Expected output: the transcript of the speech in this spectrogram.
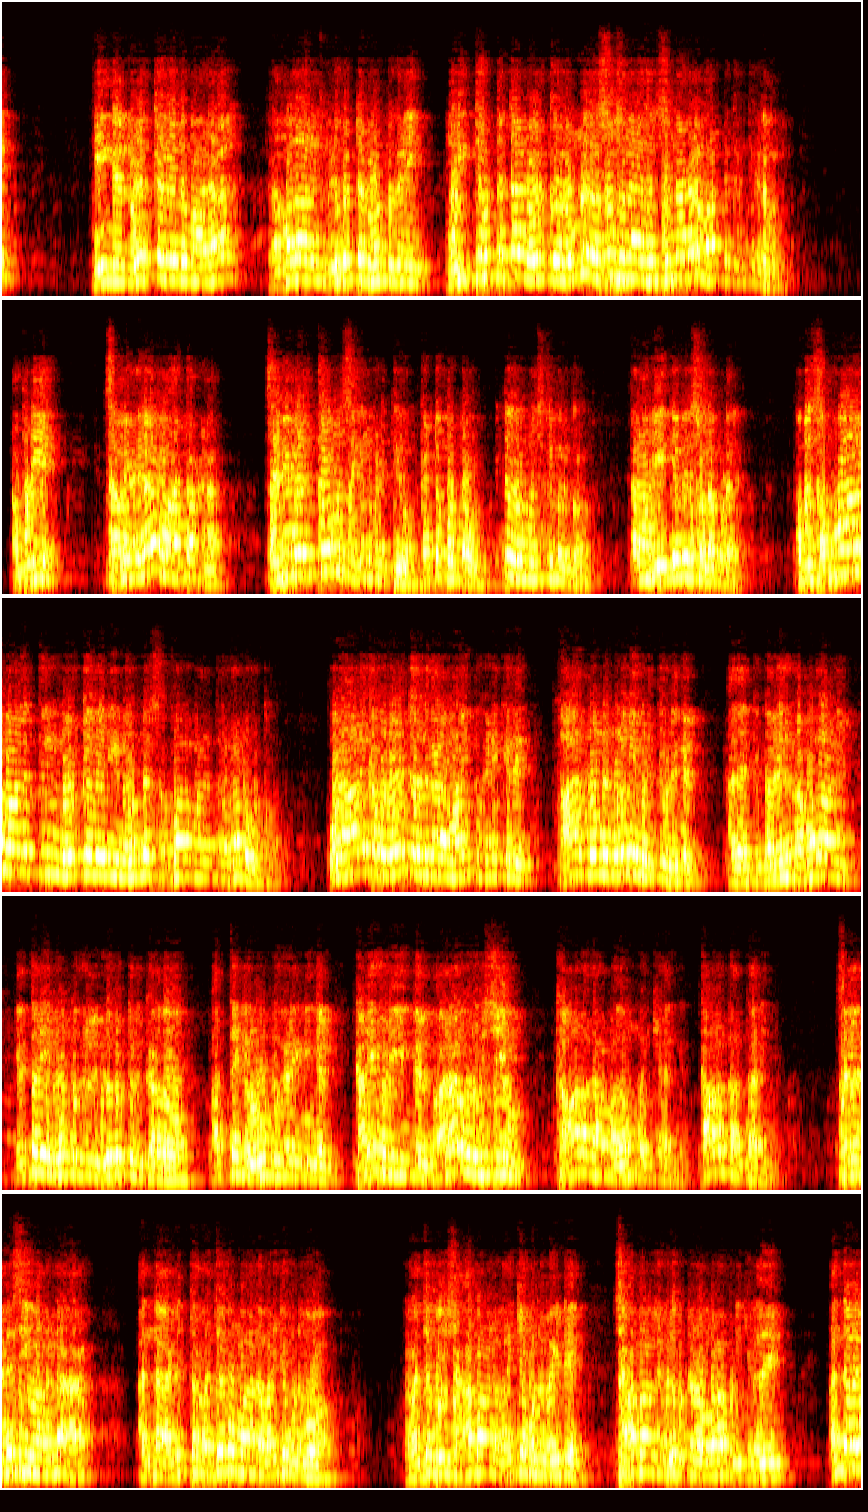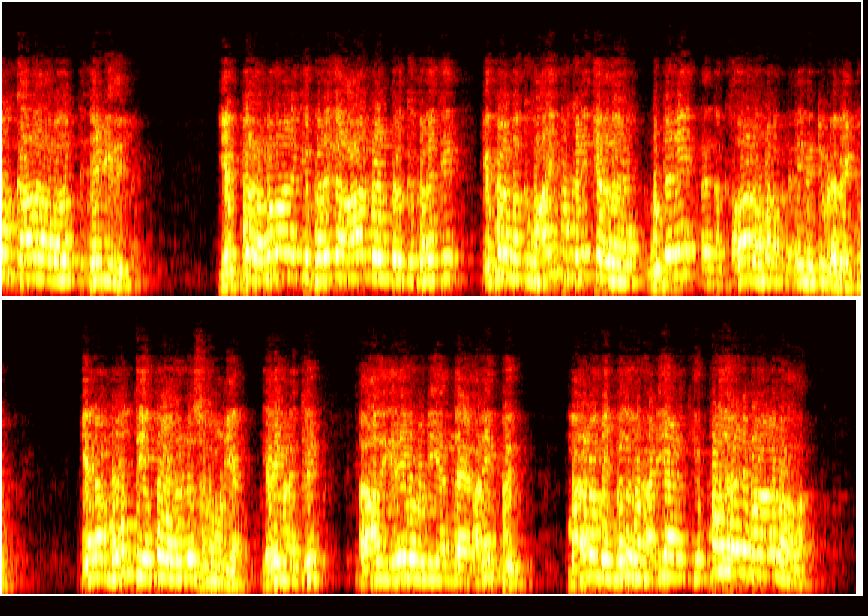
நீங்கள் நோக்க வேண்டுமானால் ரமலானில் விடுபட்ட நோன்புகளை முடித்து விட்டுத்தான் நோக்கணும்னு ரசூல் சுல்லாசன் சொன்னாங்கன்னா மாட்டு கருத்து இடமில்லை. அப்படியே சமயனா வாத்தானா? செவிமடுத்தவும் செயல்படுத்தினோம் கட்டுப்பட்டோம். என்று ஒரு முஸ்லீம் இருக்கணும். ஆனா அப்படி எங்கேயுமே சொல்லப்படல. அப்ப சம்மாத மாதத்தில் நோக்க வேண்டிய நோன்பை சம்மாத மாதத்துல தான் நோக்கணும். ஒரு ஆளுக்கு அப்ப நோக்கிறதுக்கான வாய்ப்பு கிடைக்குது. ஆறு நோன்பு முழுமைப்படுத்தி விடுங்கள். அதற்கு பிறகு ரமதானில் எத்தனை நோன்புகள் விடுபட்டு இருக்கிறதோ அத்தனை நோன்புகளை நீங்கள் கடைபிடியுங்கள். ஆனால் ஒரு விஷயம் காலதாமதம் வைக்காதீங்க. காலம் தாழ்த்தாதீங்க. சிலர் என்ன செய்வாங்கன்னா அந்த அடுத்த ரஜபு மாதம் வரைக்கும் கொண்டு போவோம் ரஜபு ஷாபான் வரைக்கும் கொண்டு போயிட்டு ஷாபான்ல விடுபட்ட பிடிக்கிறது. அந்த அளவுக்கு காலதாமதம் வேண்டியது இல்லை. எப்ப ரமதானுக்கு பிறகு ஆறு நோன்பிற்கு பிறகு எப்ப நமக்கு வாய்ப்பு கிடைக்கிறதோ உடனே அந்த கலா நம்ம நிறைவேற்றி விட வேண்டும். ஏன்னா மூத்து எப்போ வரும்னு சொல்ல முடியாது. இறைவனுக்கு அதாவது இறைவனுடைய அந்த அழைப்பு மரணம் என்பது ஒரு அடியாளுக்கு எப்பொழுது வேண்டுமானாலும் வரலாம்.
